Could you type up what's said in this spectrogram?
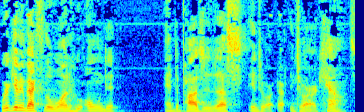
We're giving back to the one who owned it and deposited us into our, into our accounts.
